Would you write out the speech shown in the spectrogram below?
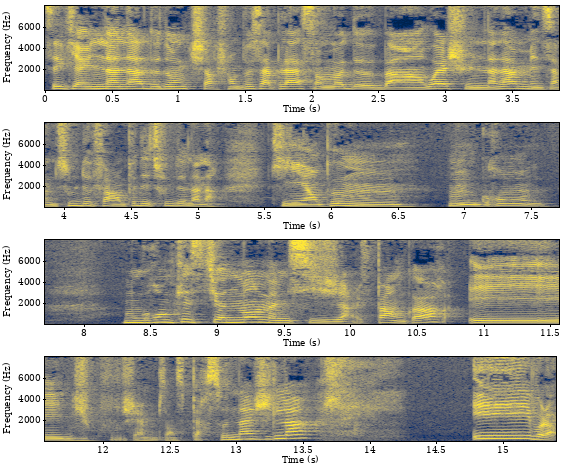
c'est qu'il y a une nana dedans qui cherche un peu sa place en mode ben ouais je suis une nana mais ça me saoule de faire un peu des trucs de nana qui est un peu mon mon grand mon grand questionnement même si j'y arrive pas encore. Et du coup j'aime bien ce personnage là et voilà.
